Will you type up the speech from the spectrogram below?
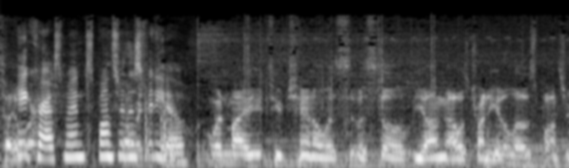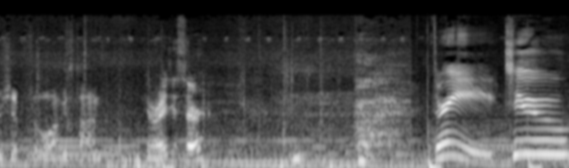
Tell you hey what. Craftsman, sponsor this video. When my YouTube channel was was still young, I was trying to get a low sponsorship for the longest time. You ready, sir? Three, two,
